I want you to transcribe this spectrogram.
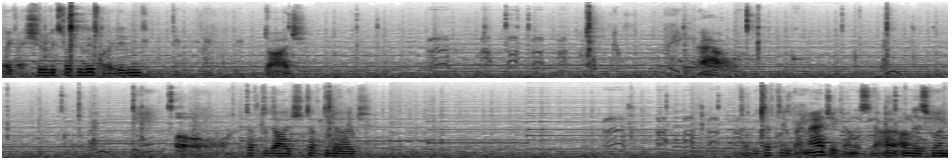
Like, I should have expected this, but I didn't. Dodge. Tough to dodge, tough to dodge. It'll be tough to use my magic on this uh, on this one.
